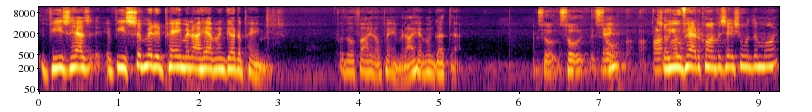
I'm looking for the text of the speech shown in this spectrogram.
if he's has, if he's submitted payment, I haven't got a payment for the final payment. I haven't got that. So, so, so. Okay? I- So you've had a conversation with him, Mart?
